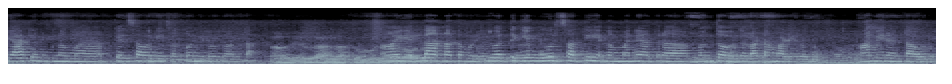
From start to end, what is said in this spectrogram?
ಯಾಕೆ ನೀವು ನಮ್ಮ ಕೆಲಸ ಅವ್ರಿಗೆ ಕರ್ಕೊಂಡಿರೋದು ಅಂತ? ಎಲ್ಲ ಅನ್ನ ತಮ್ಮರು ಇವತ್ತಿಗೆ ಮೂರು ಸತಿ ನಮ್ಮ ಮನೆ ಹತ್ರ ಬಂತು ಅವ್ರು ಗಲಾಟ ಮಾಡಿರೋದು. ಆಮೀರ್ ಅಂತ ಅವರು.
